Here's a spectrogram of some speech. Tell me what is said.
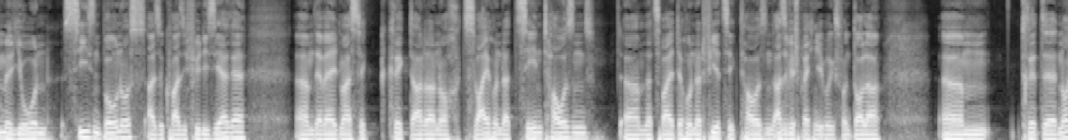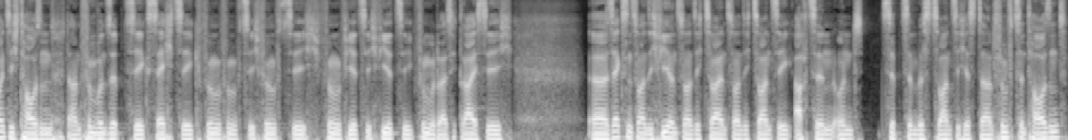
Millionen Season Bonus, also quasi für die Serie. Ähm, der Weltmeister kriegt da dann noch 210.000, ähm, der zweite 140.000, also wir sprechen übrigens von Dollar. Ähm, dritte 90.000, dann 75, 60, 55, 50, 45, 40, 35, 30, äh, 26, 24, 22, 20, 18 und 17 bis 20 ist dann 15.000.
